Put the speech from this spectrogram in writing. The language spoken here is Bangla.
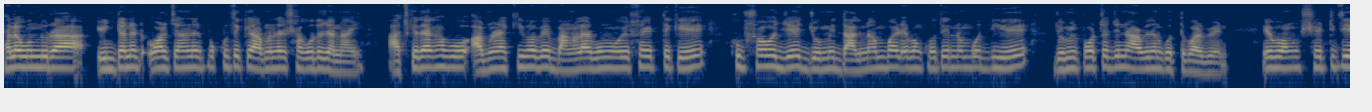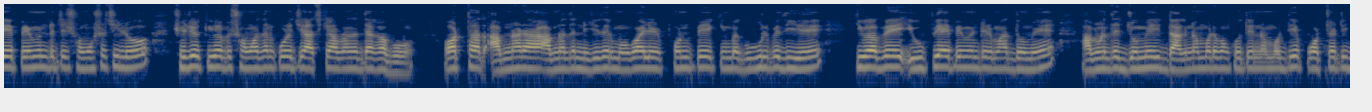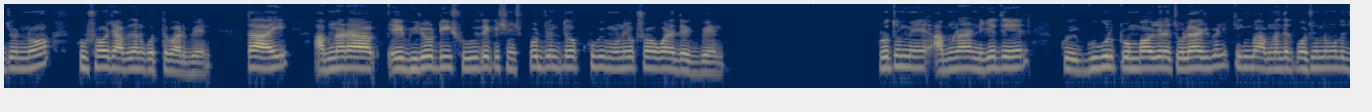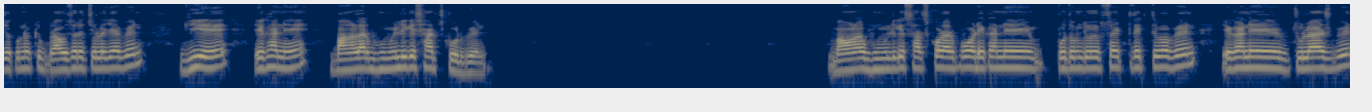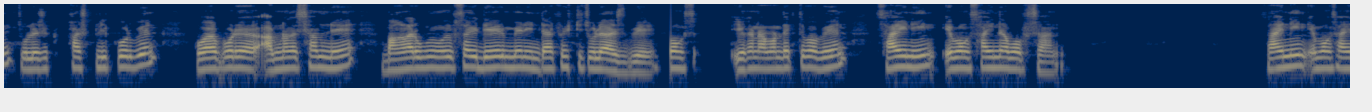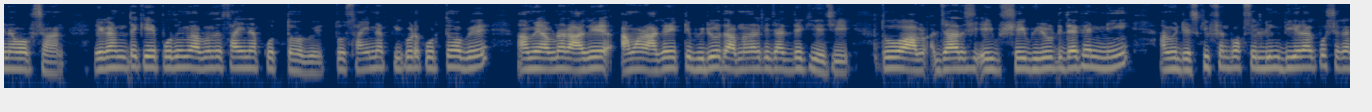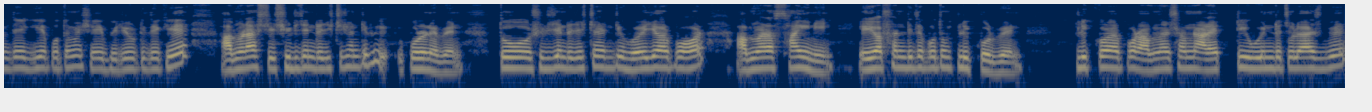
হ্যালো বন্ধুরা, ইন্টারনেট ওয়ার্ল্ড চ্যানেলের পক্ষ থেকে আপনাদের স্বাগত জানাই। আজকে দেখাবো আপনারা কীভাবে বাংলার ভূমি ওয়েবসাইট থেকে খুব সহজে জমির দাগ নাম্বার এবং ক্ষতির নম্বর দিয়ে জমির পর্চার জন্য আবেদন করতে পারবেন এবং সেটিতে পেমেন্টের যে সমস্যা ছিল, সেটিও কীভাবে সমাধান করেছি আজকে আপনাদের দেখাবো। অর্থাৎ আপনারা আপনাদের নিজেদের মোবাইলের ফোনপে কিংবা গুগল পে দিয়ে কীভাবে ইউপিআই পেমেন্টের মাধ্যমে আপনাদের জমির দাগ নম্বর এবং ক্ষতির নম্বর দিয়ে পর্চাটির জন্য খুব সহজে আবেদন করতে পারবেন। তাই আপনারা এই ভিডিওটি শুরু থেকে শেষ পর্যন্ত খুবই মনোযোগ সহকারে দেখবেন। প্রথমে আপনারা নিজেদের গুগল ক্রোম ব্রাউজারে চলে আসবেন কিংবা আপনাদের পছন্দ মতো যে কোনো একটি ব্রাউজারে চলে যাবেন, গিয়ে এখানে বাংলার ভূমি লিখে সার্চ করবেন। বাংলার ভূমি লিখে সার্চ করার পর এখানে প্রথম যে ওয়েবসাইটটা দেখতে পাবেন, এখানে চলে আসবেন, চলে এসে ফার্স্ট ক্লিক করবেন, করার পরে আপনাদের সামনে বাংলার ওয়েবসাইটের মেন ইন্টারফেসটি চলে আসবে। এবং এখানে আপনারা দেখতে পাবেন সাইন ইন এবং sign up option sign in এবং সাইন আপ অপশান এখান থেকে প্রথমে আপনাদের সাইন আপ করতে হবে। তো সাইন আপ কী করে করতে হবে? আমি আপনার আগে, আমার আগের একটি ভিডিওতে আপনাদেরকে যা দেখিয়েছি। তো যারা এই, সেই ভিডিওটি দেখেননি, আমি ডিসক্রিপশান বক্সের লিঙ্ক দিয়ে রাখব। সেখান থেকে গিয়ে প্রথমে সেই ভিডিওটি দেখে আপনারা সিটিজেন রেজিস্ট্রেশনটি করে নেবেন। তো সিটিজেন রেজিস্ট্রেশনটি হয়ে যাওয়ার পর আপনারা সাইন ইন এই অপশানটিতে প্রথম ক্লিক করবেন। ক্লিক করার পর আপনার সামনে আরেকটি উইন্ডো চলে আসবে।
